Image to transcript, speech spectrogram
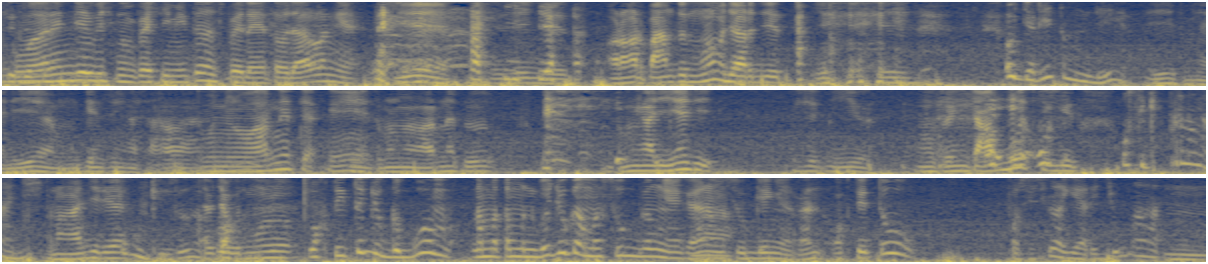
Kemarin dia habis ngempesin itu sepedanya tau dalang ya? Iya. Iya. Orang pantun mulu Jarjit. Iya. oh jadi temen dia Iya, temennya dia, mungkin sih nggak salah. Temen warnet ya Iya, kayaknya. temen main warnet dulu. Temen ngajinya sih, Buset, iya. sering eh, cabut eh, oh. Si- oh Sigit pernah ngaji Pernah ngaji dia. Oh, gila. Tapi cabut mulu. waktu itu juga gue nama temen gue juga sama Sugeng ya kan Nah. sama Sugeng ya kan waktu itu posisi lagi hari Jumat Hmm.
